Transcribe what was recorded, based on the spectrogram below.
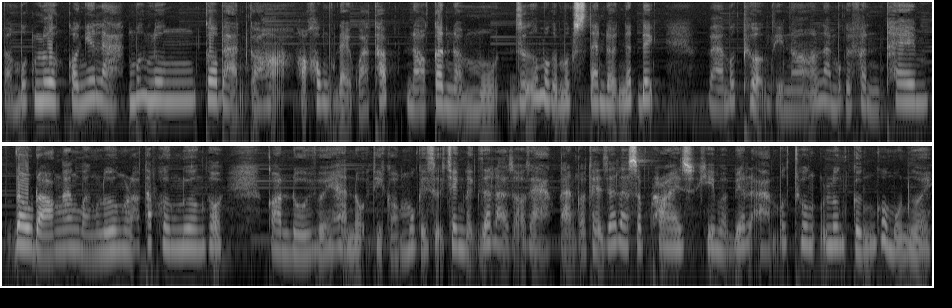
và mức lương. Có nghĩa là mức lương cơ bản của họ họ không để quá thấp. Nó cần ở một giữ một cái mức standard nhất định. Và mức thưởng thì nó là một cái phần thêm. Đâu đó ngang bằng lương hoặc là thấp hơn lương thôi. Còn đối với hà nội thì có một cái sự chênh lệch rất là rõ ràng. Bạn có thể rất là surprise khi mà biết là à, mức thương lương cứng của một người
